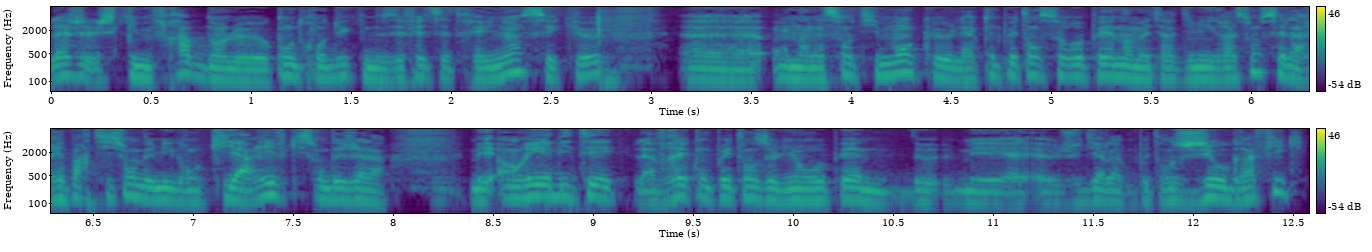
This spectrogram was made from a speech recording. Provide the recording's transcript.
là, ce qui me frappe dans le compte rendu qui nous est fait de cette réunion, c'est que euh, on a le sentiment que la compétence européenne en matière d'immigration, c'est la répartition des migrants qui arrivent, qui sont déjà là. Mais en réalité, la vraie compétence de l'Union européenne, mais euh, je veux dire la compétence géographique,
